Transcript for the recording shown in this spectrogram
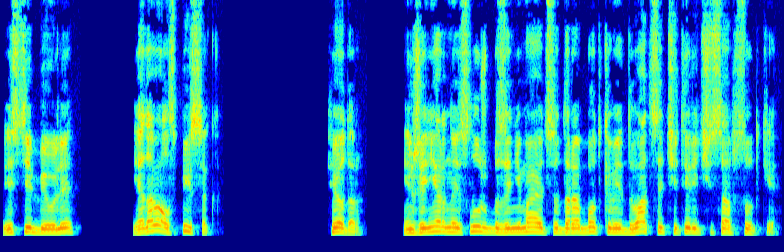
Вестибюли? Я давал список. Федор, инженерные службы занимаются доработками 24 часа в сутки.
